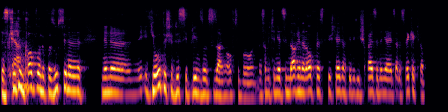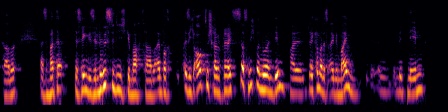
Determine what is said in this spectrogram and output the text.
Das ist Krieg ja. im Kopf und du versuchst dir eine, eine, eine, idiotische Disziplin sozusagen aufzubauen. Das habe ich dann jetzt im Nachhinein auch festgestellt, nachdem ich die Scheiße dann ja jetzt alles weggeklappt habe. Also warte, deswegen diese Liste, die ich gemacht habe, einfach sich aufzuschreiben, vielleicht ist das nicht mal nur in dem Fall, vielleicht kann man das allgemein äh, mitnehmen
